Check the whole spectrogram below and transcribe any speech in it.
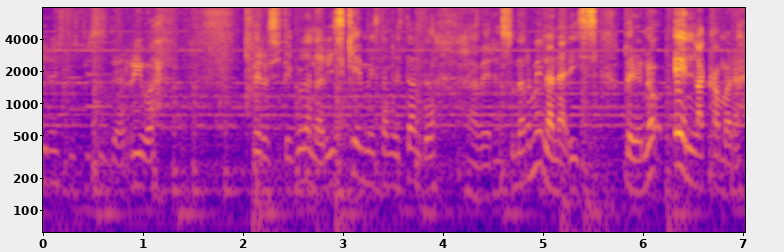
estos pisos de arriba. Pero si tengo la nariz que me está molestando, a ver, a sonarme la nariz, pero no en la cámara.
